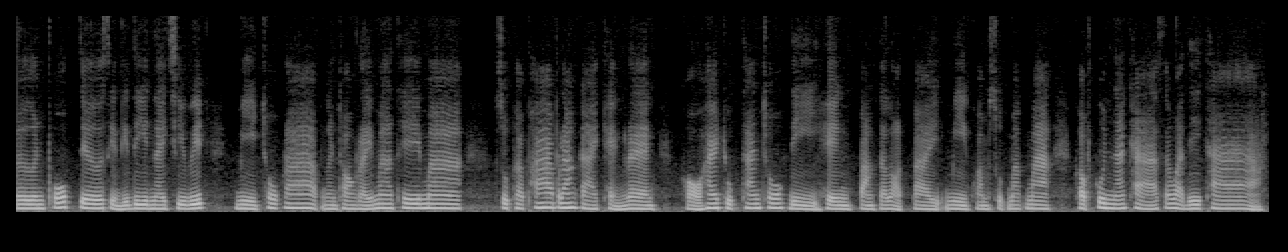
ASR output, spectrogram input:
ริญ พบเจอสิ่งดีๆในชีวิต มีโชคลาภเงินทองไหลมาเทมา สุขภาพร่างกายแข็งแรง ขอให้ทุกท่านโชคดี เฮงปังตลอดไปมีความสุขมากๆ ขอบคุณนะคะ สวัสดีค่ะ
